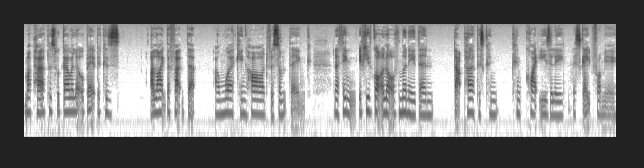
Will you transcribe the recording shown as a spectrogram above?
my purpose would go a little bit because I like the fact that I'm working hard for something, and I think if you've got a lot of money, then that purpose can can quite easily escape from you.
